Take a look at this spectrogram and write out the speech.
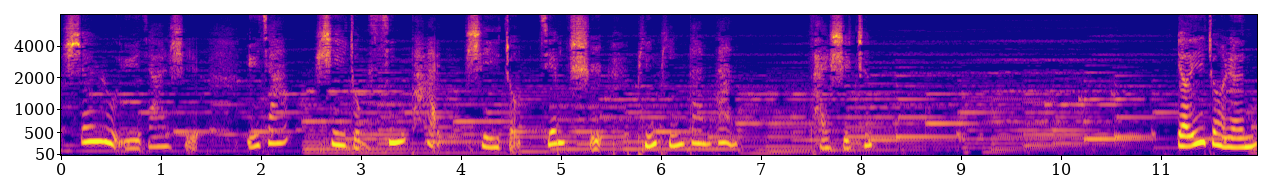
深入瑜伽时，瑜伽是一种心态，是一种坚持，平平淡淡才是真。有一种人，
